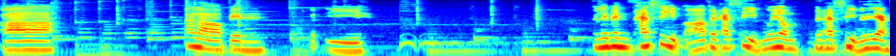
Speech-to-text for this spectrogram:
เอ่อถ้าเราเป็นกด E อันนี้เป็น passive อ๋อ เป็น passive คุณผู้ชม เป็น passive หรือยัง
